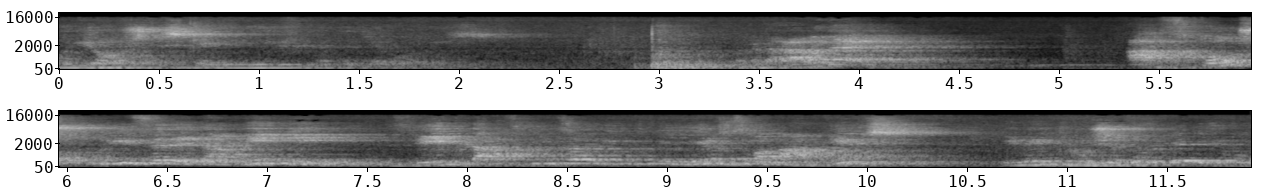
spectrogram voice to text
ο γιος της και η νύφη να τέτοια γονείς. Το καταλάβατε; Αυτός που ήθελε να μείνει δίπλα, αυτή ήταν η γύρω της μαμάτιας, είναι η πλούσια του Ευαγγελίου.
